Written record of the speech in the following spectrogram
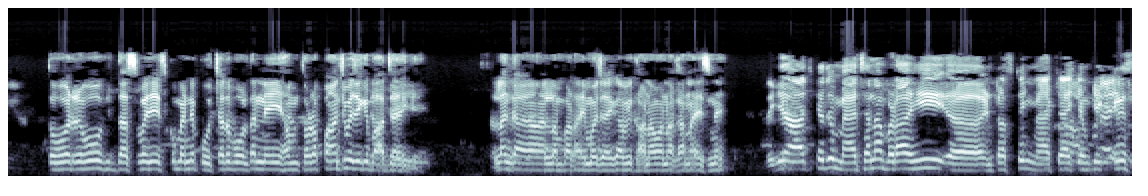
नहीं आना। तो वो वो दस बजे इसको मैंने पूछा तो बोलता नहीं हम थोड़ा पाँच बजे के बाद जाएँगे। लंगा लंबा टाइम हो जाएगा अभी खाना वाना खाना है इसने देखिए आज का जो मैच है ना बड़ा ही इंटरेस्टिंग मैच है क्योंकि क्रिस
